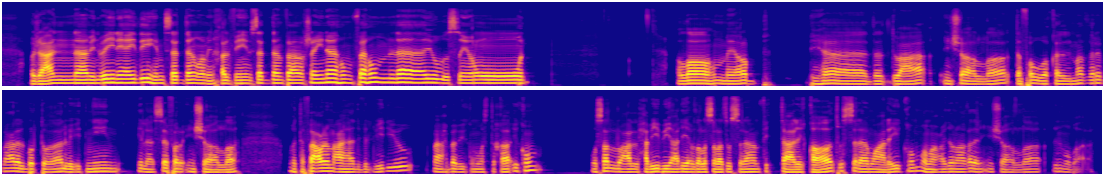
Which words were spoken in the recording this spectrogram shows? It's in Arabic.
وجعلنا من بين أيديهم سدا ومن خلفهم سدا فأغشيناهم فهم لا يبصرون. اللهم يا رب بهذا الدعاء إن شاء الله تفوق المغرب على البرتغال بإثنين إلى صفر إن شاء الله. وتفاعلوا مع هذا الفيديو مع أحبابكم وأصدقائكم. وصلوا على الحبيب عليه أفضل الصلاة والسلام في التعليقات والسلام عليكم وموعدنا غدا إن شاء الله المبارك.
